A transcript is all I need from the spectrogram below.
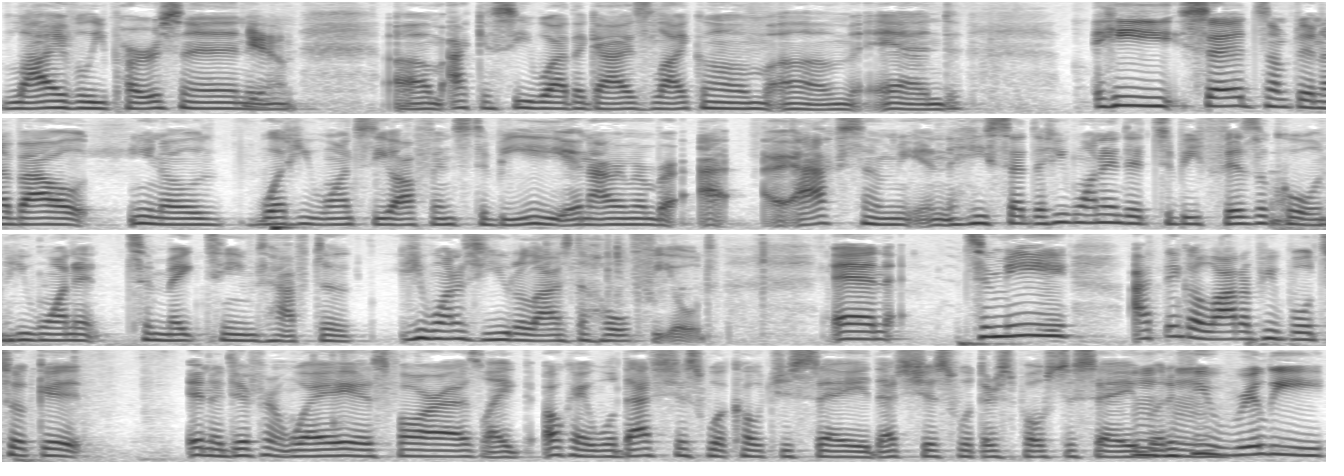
lively person, Yeah. and um, I can see why the guys like him. Um, and he said something about you know what he wants the offense to be, and I remember I, I asked him, and he said that he wanted it to be physical, and he wanted to make teams have to. He wanted to utilize the whole field, and to me, I think a lot of people took it in a different way as far as like, okay, well, that's just what coaches say. That's just what they're supposed to say. But if mm-hmm. you really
